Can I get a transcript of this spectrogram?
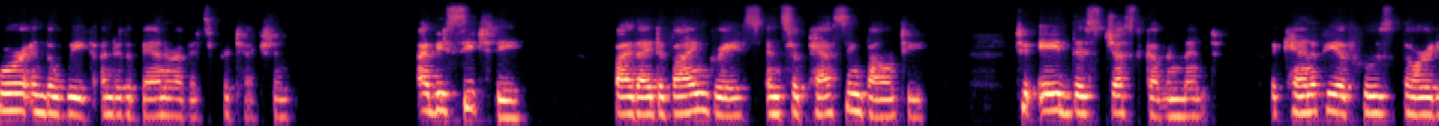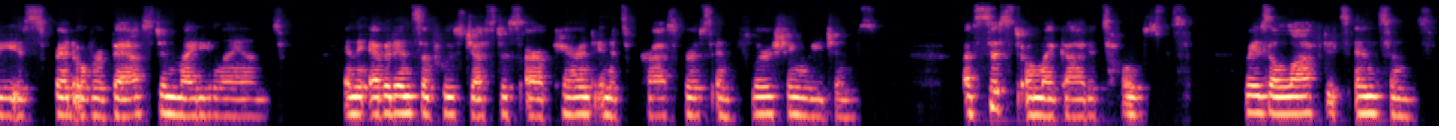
poor and the weak under the banner of its protection. I beseech thee, by thy divine grace and surpassing bounty to aid this just government, the canopy of whose authority is spread over vast and mighty lands, and the evidence of whose justice are apparent in its prosperous and flourishing regions. Assist, O oh my God, its hosts, raise aloft its ensigns,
